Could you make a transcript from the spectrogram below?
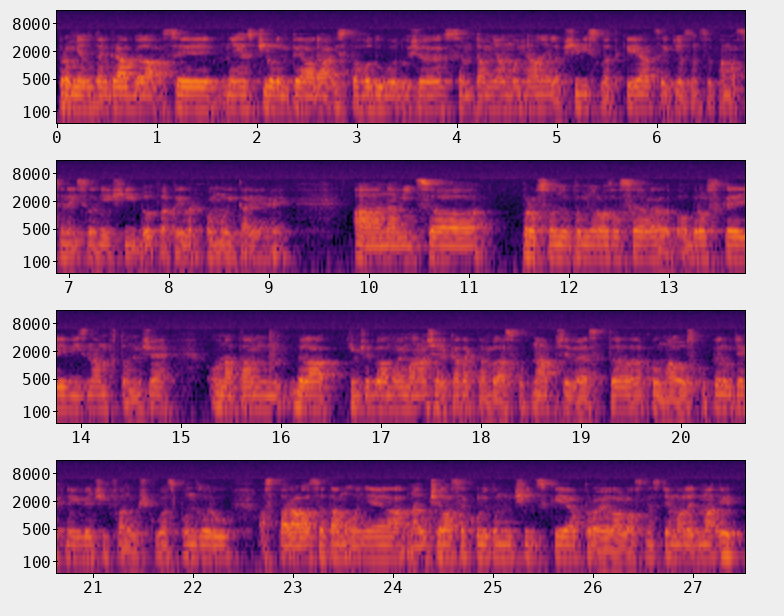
pro mě to tenkrát byla asi nejhezčí olympiáda i z toho důvodu, že jsem tam měl možná nejlepší výsledky a cítil jsem se tam asi nejsilnější, byl to takový vrchol mojí kariéry. A navíc eh, pro Soniu to mělo zase obrovský význam v tom, že ona tam byla, tím, že byla moje manažerka, tak tam byla schopná přivést eh, takovou malou skupinu těch největších fanoušků a sponzorů a starala se tam o ně a naučila se kvůli tomu čínsky a projela vlastně s těma lidma i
